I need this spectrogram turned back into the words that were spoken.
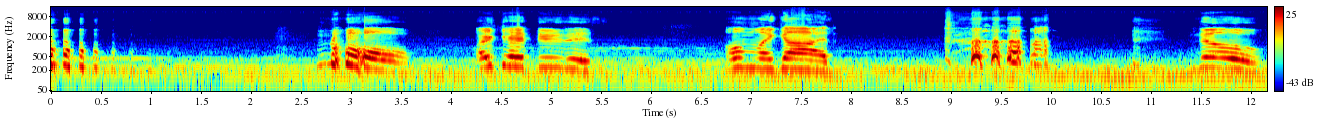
no! I can't do this! Oh my god! no!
